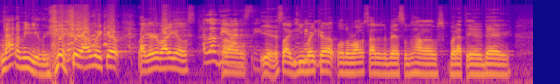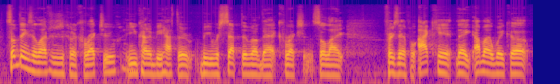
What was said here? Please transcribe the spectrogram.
Not immediately. I wake up like everybody else. I love the Um, honesty. Yeah, it's like you wake up on the wrong side of the bed sometimes, but at the end of the day, some things in life are just gonna correct you, and you kind of be have to be receptive of that correction. So like, for example, I can't like I might wake up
